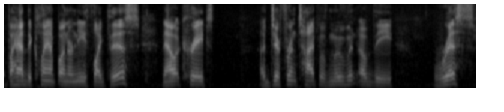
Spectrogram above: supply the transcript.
If I had the clamp underneath like this, now it creates a different type of movement of the wrists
